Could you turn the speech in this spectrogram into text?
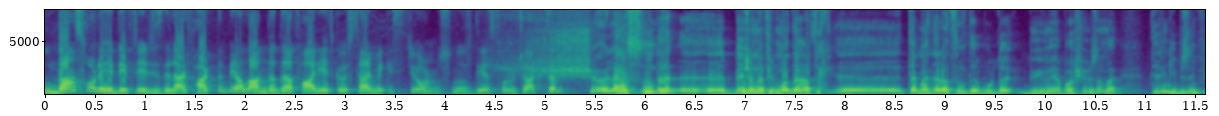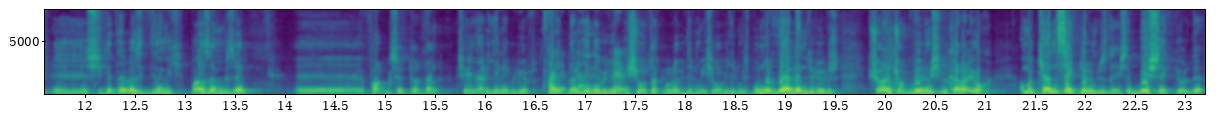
bundan sonra hedefleriniz neler? Farklı bir alanda da faaliyet göstermek istiyor musunuz diye soracaktım. Şöyle aslında 5 ana firmada artık e, temeller atıldı. Burada büyümeye başlıyoruz ama dediğim gibi bizim e, şirketler birazcık dinamik. Bazen bize e, farklı sektörden şeyler gelebiliyor. Talepler, Talepler, gelebiliyor. evet. İşe ortaklı olabilir mi, iş yapabilir miyiz? Bunları değerlendiriyoruz. Şu an çok verilmiş bir karar yok. Ama kendi sektörümüzde işte 5 sektörde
